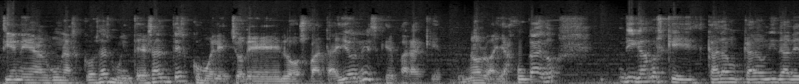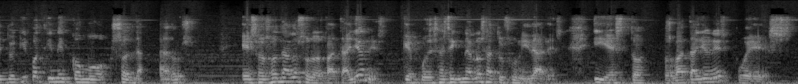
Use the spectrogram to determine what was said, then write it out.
Tiene algunas cosas muy interesantes, como el hecho de los batallones, que para quien no lo haya jugado, digamos que cada, cada unidad de tu equipo tiene como soldados. Esos soldados son los batallones, que puedes asignarlos a tus unidades. Y estos batallones, pues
